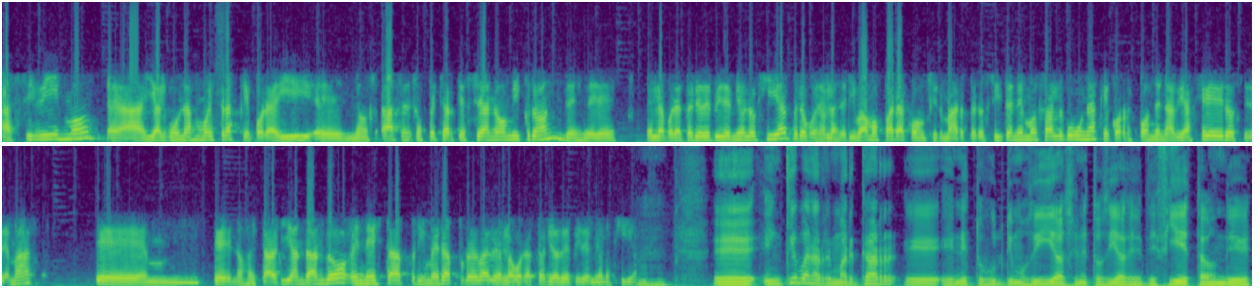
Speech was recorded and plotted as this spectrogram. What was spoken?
asimismo, eh, hay algunas muestras que por ahí eh, nos hacen sospechar que sean Omicron desde el laboratorio de epidemiología, pero bueno, las derivamos para confirmar. Pero sí tenemos algunas que corresponden a viajeros y demás, que, nos estarían dando en esta primera prueba del laboratorio de epidemiología. Eh, ¿En qué van a remarcar eh, en estos últimos días, en estos días de, fiesta, donde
